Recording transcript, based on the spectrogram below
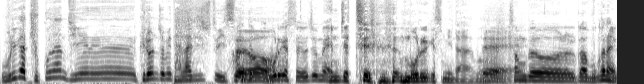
우리가 죽고 난 뒤에는 그런 점이 달라질 수도 아, 있어요. 뭐 모르겠어요. 요즘에 MZ는 모르겠습니다. 뭐 네. 성별과 무관할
